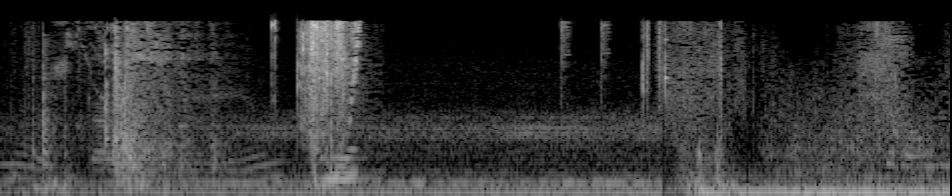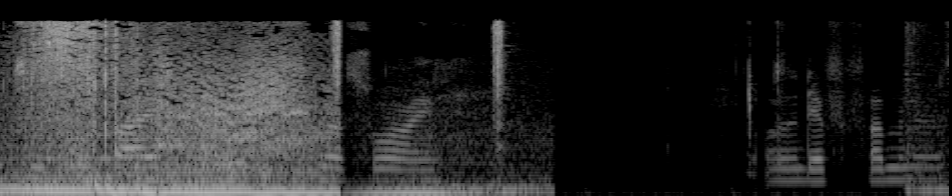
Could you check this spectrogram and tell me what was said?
I'm gonna start this game. Should only take me five minutes. That's why. Only there for five minutes.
